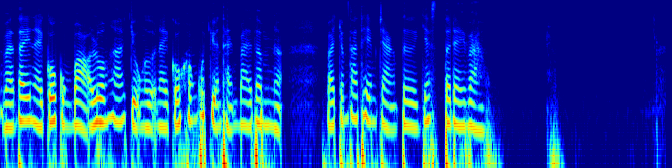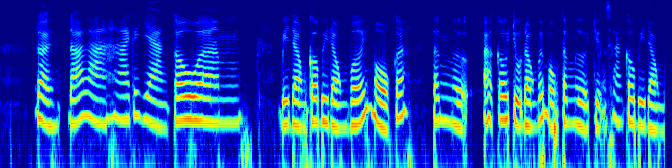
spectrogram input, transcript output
Và đây này cô cũng bỏ luôn ha, chủ ngữ này cô không có chuyển thành bài tâm nữa. Và chúng ta thêm trạng từ yesterday vào rồi, đó là hai cái dàn câu um, bị động câu bị động với một á, tân ngữ à, câu chủ động với một tân ngữ chuyển sang câu bị động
